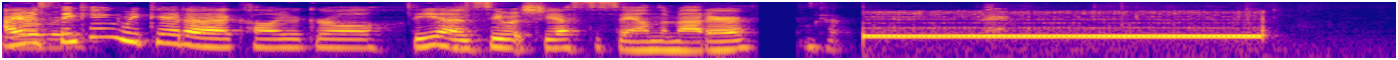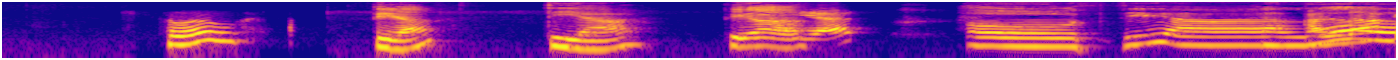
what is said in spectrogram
I was thinking we could uh, call your girl Thea and see what she has to say on the matter. Okay. Hello. Thea? Thea. Yeah. Yes. Oh, Thea. I love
